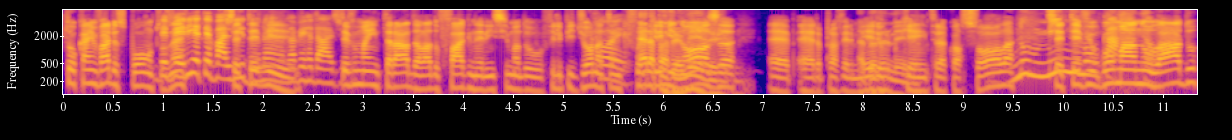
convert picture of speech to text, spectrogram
tocar em vários pontos, né? Deveria ter valido, teve- né? Na verdade. Teve uma entrada lá do Fagner em cima do Felipe Jonathan, Foi. que foi Era criminosa. É, era pra vermelho, vermelho. porque entra com a sola. No mínimo Você teve o gol cartão. anulado.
